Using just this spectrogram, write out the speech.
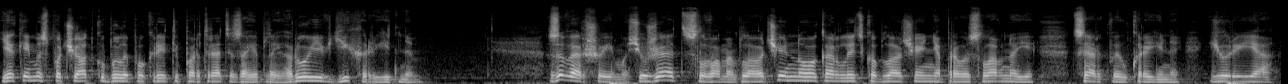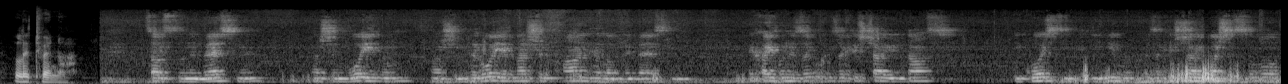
якими спочатку були покриті портрети загиблих героїв їх рідним. Завершуємо сюжет словами благочинного карлицького благочиння Православної церкви України Юрія Литвина. Царство Небесне, нашим воїнам, нашим героям, нашим ангелам небесним. Нехай вони захищають нас, і Кості, і Ігор, захищають наше село,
